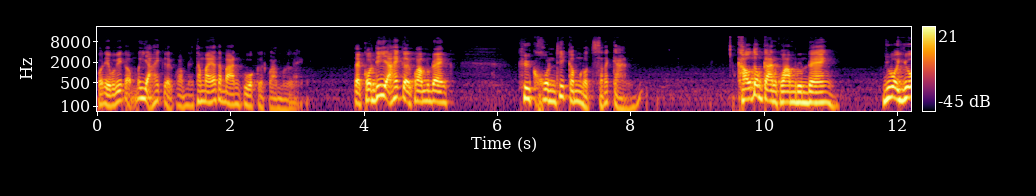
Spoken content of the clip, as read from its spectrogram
พลเอกประวิตยก็ไม่อยากให้เกิดความรุนแรงทำไมรัฐบาลกลัวเกิดความรุนแรง แต่คนที่อยากให้เกิดความรุนแรง คือคนที่กำหนดสถานการณ์ เขาต้องการความรุนแรง ยั่วยุ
